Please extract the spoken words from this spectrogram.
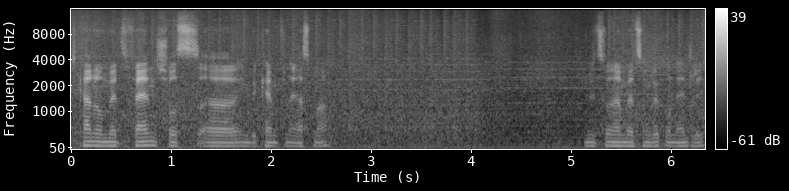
Ich kann nur mit Fanschuss äh, ihn bekämpfen erstmal. Munition haben wir zum Glück unendlich.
